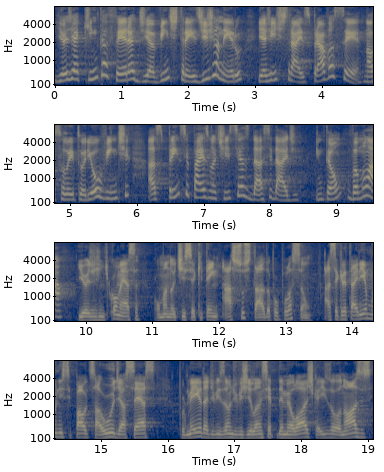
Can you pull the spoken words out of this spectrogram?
E hoje é quinta-feira, dia 23 de janeiro, e a gente traz para você, nosso leitor e ouvinte, as principais notícias da cidade. Então, vamos lá. E hoje a gente começa com uma notícia que tem assustado a população. A Secretaria Municipal de Saúde, a SES, por meio da Divisão de Vigilância Epidemiológica e Zoonoses,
